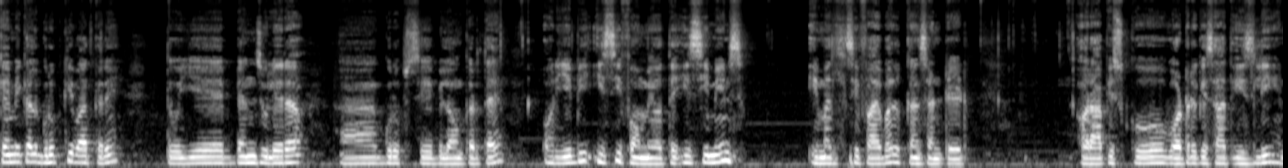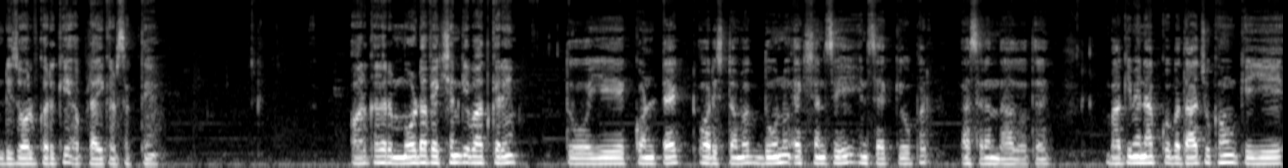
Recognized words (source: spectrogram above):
केमिकल ग्रुप की बात करें तो ये बेंजुलेरा ग्रुप से बिलोंग करता है। और ये भी इसी फॉर्म में होता है। इसी मीन्स इमल्सिफाइबल कंसनट्रेट और आप इसको वाटर के साथ ईजिली डिज़ोल्व करके अप्लाई कर सकते हैं। और अगर मोड ऑफ़ एक्शन की बात करें तो ये कॉन्टैक्ट और स्टमक दोनों एक्शन से ही इंसेक्ट के ऊपर असरअंदाज होता है। बाकी मैंने आपको बता चुका हूँ कि ये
